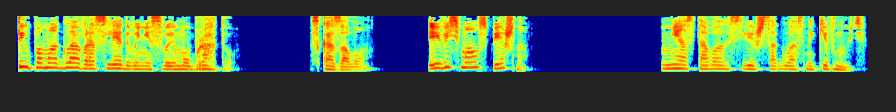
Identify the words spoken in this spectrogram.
«Ты помогла в расследовании своему брату», — сказал он, — «и весьма успешно». Мне оставалось лишь согласно кивнуть.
